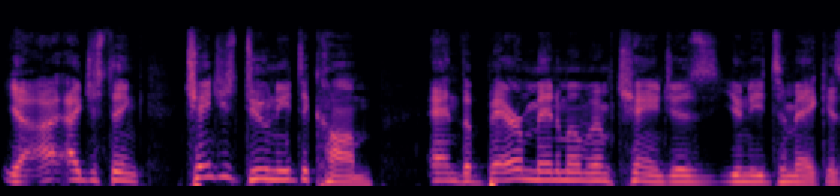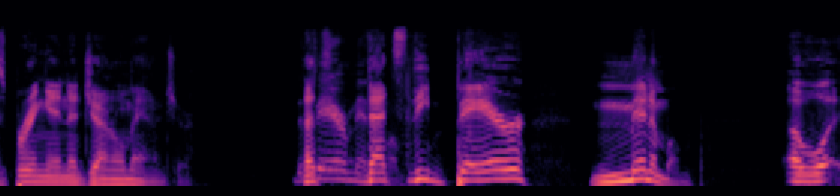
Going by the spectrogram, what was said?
Yeah, I, I just think changes do need to come, and the bare minimum of changes you need to make is bring in a general manager. The that's, bare minimum. That's the bare minimum of what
